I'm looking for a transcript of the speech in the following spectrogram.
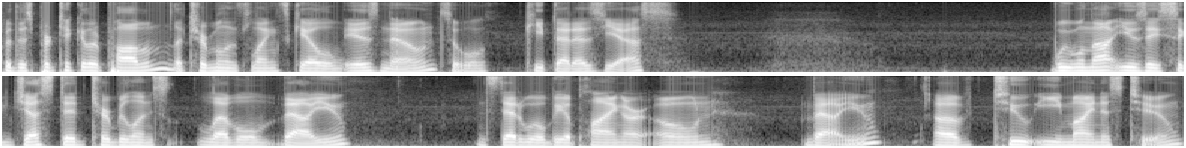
For this particular problem, the turbulence length scale is known, so we'll keep that as yes. We will not use a suggested turbulence level value. Instead, we'll be applying our own value of 2e minus 2.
